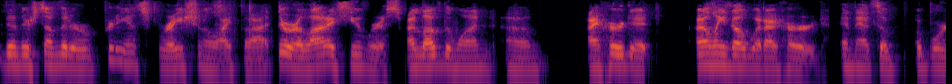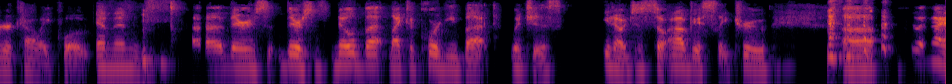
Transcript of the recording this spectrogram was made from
then there's some that are pretty inspirational, I thought. There were a lot of humorous. I love the one, um, I heard it I only know what I heard, and that's a, a border collie quote. And then uh, there's there's no butt like a corgi butt, which is you know, just so obviously true. Uh, and, I,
